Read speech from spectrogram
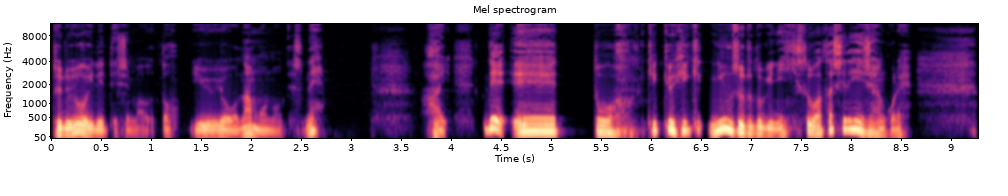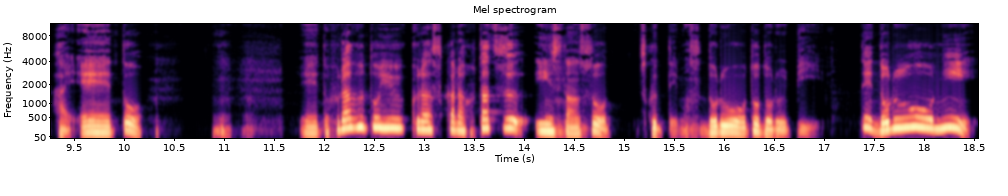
true を入れてしまうというようなものですね。はい。で、えー、っと、結局引き、入するときに引数渡してねえじゃん、これ。はい。えー、っと、えっ、と、フラグというクラスから2つインスタンスを作っています。ドル O とドル P。で、ドル O に、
